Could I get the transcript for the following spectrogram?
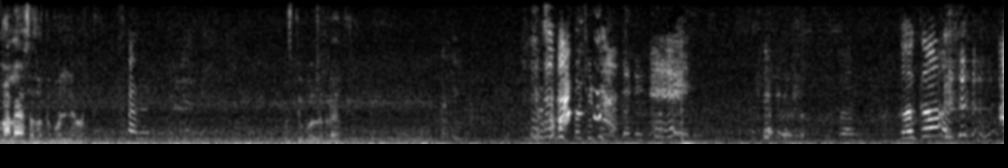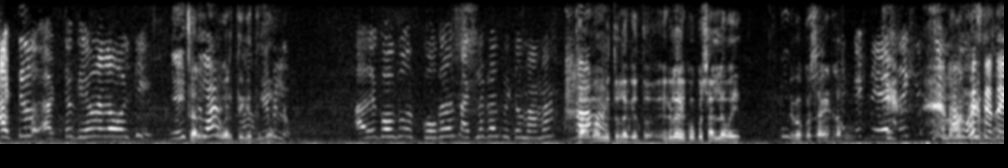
मला असंच होतं बोलल्यावर. नुसती बोलत राहते चल तुला वरती घेतो ये चल. पिल्लू. अरे साईडला पिटो मामा थांब हं, मी तुला घेतो इकडे कोको चाललं भाई कोको साईडला हो. तुला वरती आवाज देतोय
